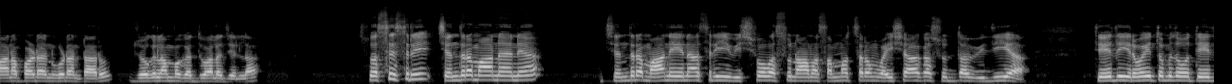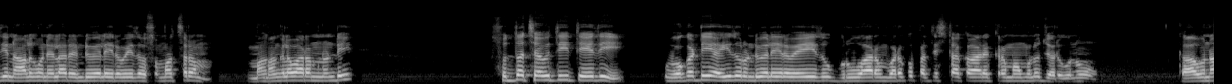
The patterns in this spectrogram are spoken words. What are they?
మానపాడు అని కూడా అంటారు. జోగులాంబ గద్వాల జిల్లా. స్వస్తిశ్రీ చంద్రమానన చంద్రమానేన శ్రీ విశ్వవస్తునామ సంవత్సరం వైశాఖ శుద్ధ విధియ తేదీ ఇరవై తొమ్మిదవ తేదీ నాలుగవ నెల రెండు వేల ఇరవై ఐదవ సంవత్సరం మంగళవారం నుండి శుద్ధ చవితి తేదీ ఒకటి ఐదు రెండు వేల ఇరవై ఐదు గురువారం వరకు ప్రతిష్టా కార్యక్రమములు జరుగును. కావున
